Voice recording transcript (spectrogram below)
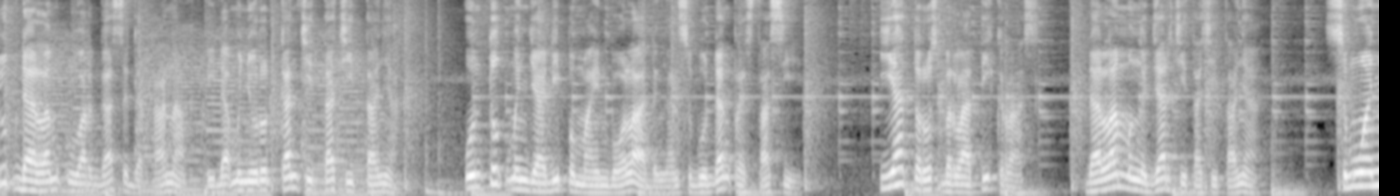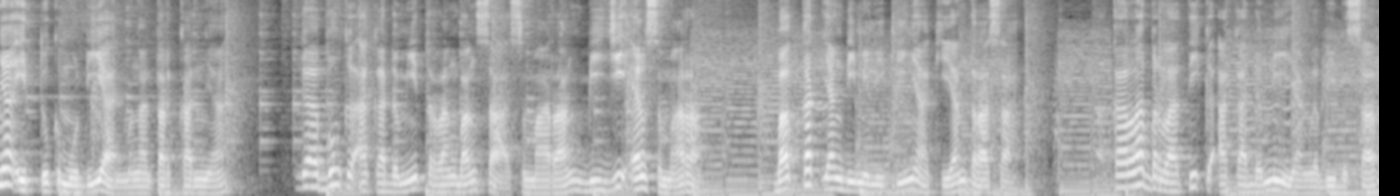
Hidup dalam keluarga sederhana tidak menyurutkan cita-citanya untuk menjadi pemain bola dengan segudang prestasi. Ia terus berlatih keras dalam mengejar cita-citanya. Semuanya itu kemudian mengantarkannya Gabung ke Akademi Terang Bangsa Semarang BGL Semarang. Bakat yang dimilikinya kian terasa. Kala berlatih ke akademi yang lebih besar,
